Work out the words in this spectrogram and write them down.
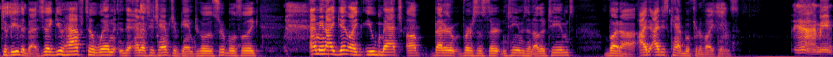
to be the best. Like you have to win the NFC Championship game to go to the Super Bowl. So like, I mean, I get like you match up better versus certain teams than other teams, but uh, I I just can't root for the Vikings. Yeah, I mean,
